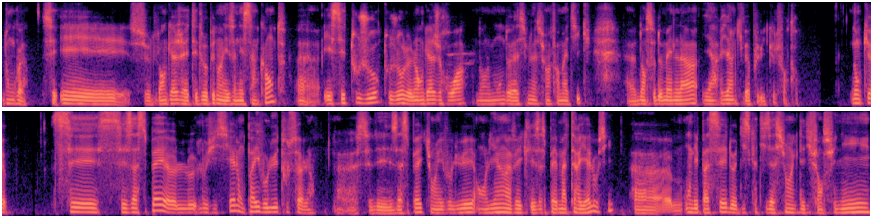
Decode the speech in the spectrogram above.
donc voilà. Et ce langage a été développé dans les années 50 euh, et c'est toujours, toujours le langage roi dans le monde de la simulation informatique. Euh, dans ce domaine-là, il n'y a rien qui va plus vite que le Fortran. Donc euh, ces, ces, aspects logiciels n'ont pas évolué tout seuls. C'est des aspects qui ont évolué en lien avec les aspects matériels aussi. On est passé de discrétisation avec des différences finies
